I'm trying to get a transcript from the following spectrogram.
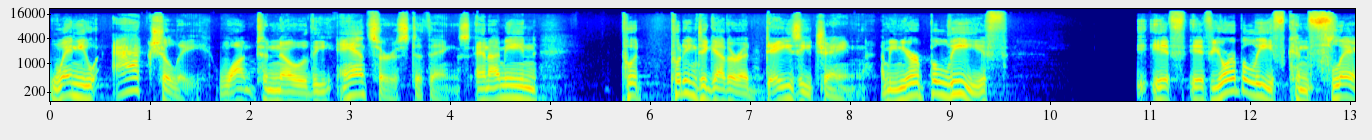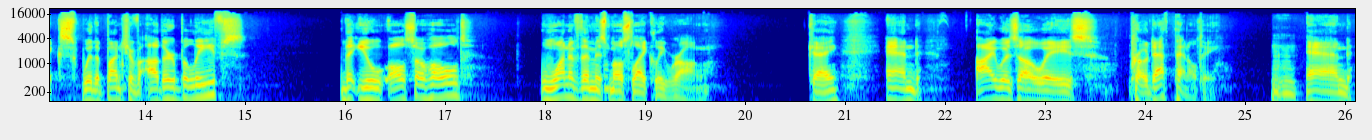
when you actually want to know the answers to things. And I mean, put, putting together a daisy chain. I mean, your belief, if, if your belief conflicts with a bunch of other beliefs that you also hold, one of them is most likely wrong. Okay? And I was always pro death penalty mm-hmm. and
